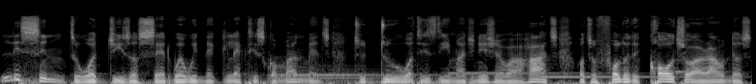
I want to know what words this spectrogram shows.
Listen to what Jesus said when we neglect his commandments to do what is the imagination of our hearts or to follow the culture around us.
